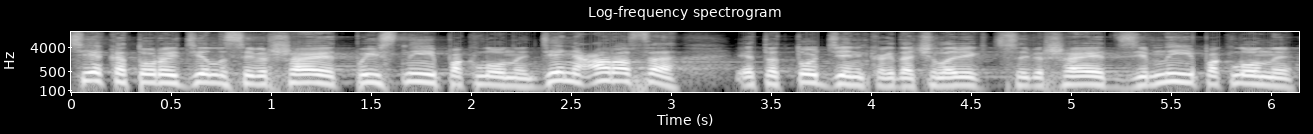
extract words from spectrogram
те, которые дело совершают поясные поклоны. День Арафа – это тот день, когда человек совершает земные поклоны.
